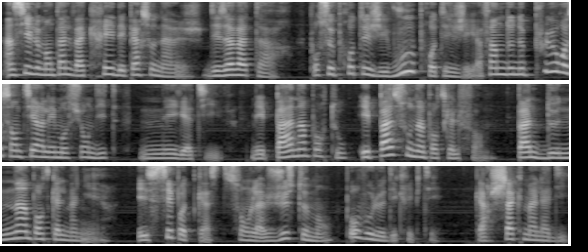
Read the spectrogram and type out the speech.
Ainsi, le mental va créer des personnages, des avatars, pour se protéger, vous protéger, afin de ne plus ressentir l'émotion dite négative. Mais pas n'importe où, et pas sous n'importe quelle forme, pas de n'importe quelle manière. Et ces podcasts sont là justement pour vous le décrypter. Car chaque maladie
